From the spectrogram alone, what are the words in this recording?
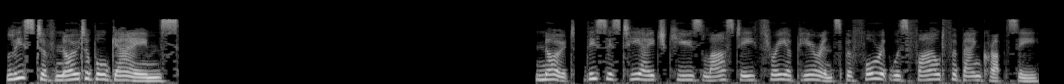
List of notable games Note, this is THQ's last E3 appearance before it was filed for bankruptcy.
